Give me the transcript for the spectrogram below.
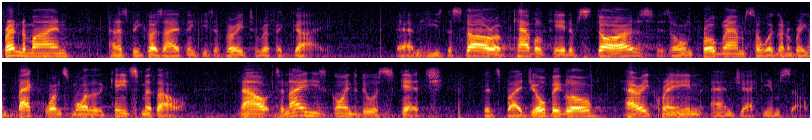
friend of mine, and it's because I think he's a very terrific guy. And he's the star of Cavalcade of Stars, his own program, so we're going to bring him back once more to the Kate Smith Hour. Now, tonight he's going to do a sketch that's by Joe Bigelow, Harry Crane, and Jackie himself.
